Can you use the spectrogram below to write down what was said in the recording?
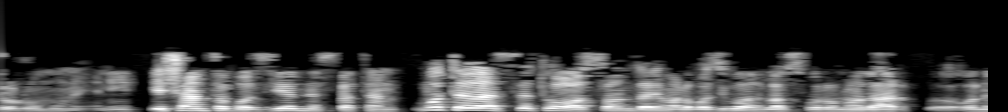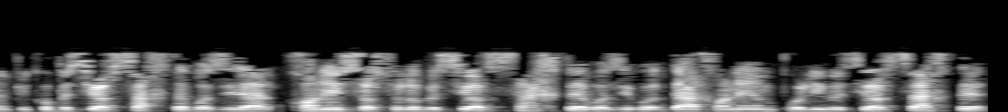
رومونه. یعنی یه چند تا بازی نسبتا متوسط و آسان داریم. حالا بازی با هلاس ورونا در المپیکو بسیار سخته بازی در خانه ساسولو بسیار سخته بازی با در خانه امپولی بسیار سخته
